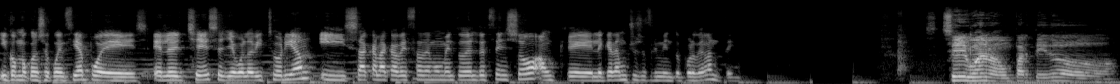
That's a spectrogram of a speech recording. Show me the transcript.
Y como consecuencia, pues el Elche se llevó la victoria y saca la cabeza de momento del descenso, aunque le queda mucho sufrimiento por delante. Sí, bueno, un partido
